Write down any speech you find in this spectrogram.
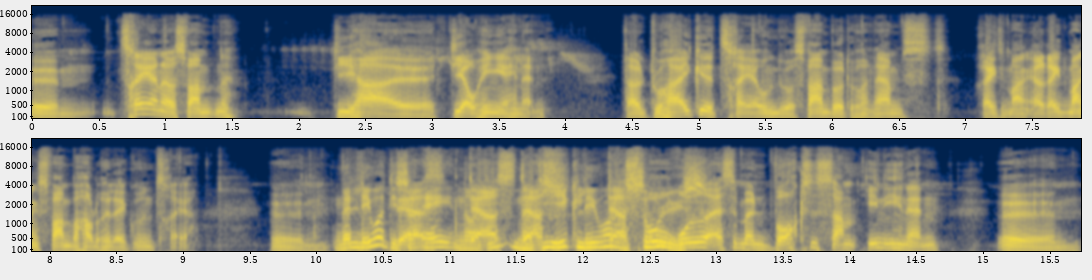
Øhm, træerne og svampene, de, har, øh, de er afhængige af hinanden. Der, du har ikke træer uden du har svampe, og du har nærmest rigtig mange, rigtig mange svampe har du heller ikke uden træer. Øhm, Hvad lever de deres, så af, når, deres, de, når deres, de ikke lever deres af sollys? Deres rødder er simpelthen vokset sammen ind i hinanden. Øhm,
